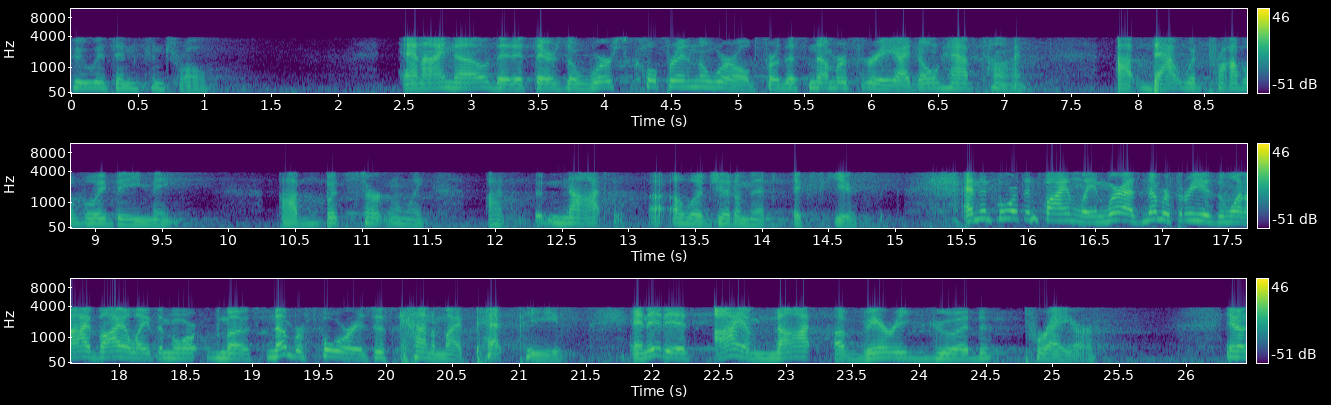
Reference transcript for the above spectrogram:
who is in control. And I know that if there's the worst culprit in the world for this number three, I don't have time uh, that would probably be me. Uh, but certainly uh, not a legitimate excuse. And then fourth and finally, and whereas number three is the one I violate the, more, the most, number four is just kind of my pet peeve. And it is, I am not a very good prayer. You know,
